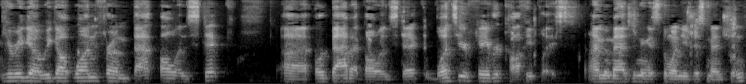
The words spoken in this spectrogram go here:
here we go. We got one from Bat Ball and Stick. Uh, or Bat at Ball and Stick. What's your favorite coffee place? I'm imagining it's the one you just mentioned.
